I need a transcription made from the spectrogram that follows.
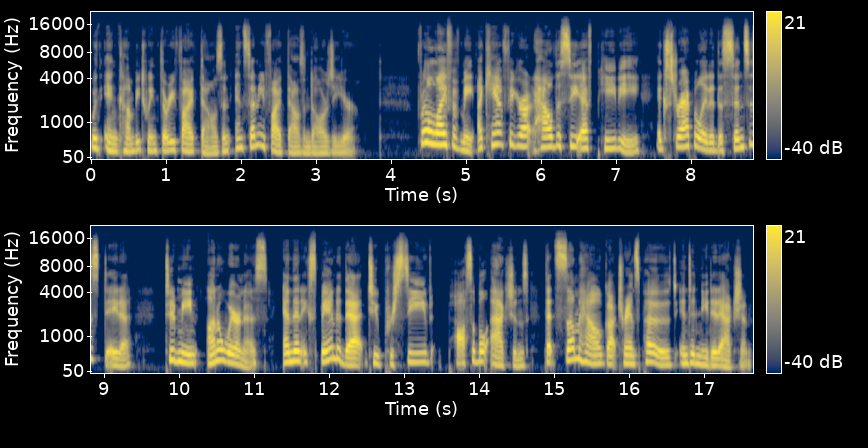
with income between $35,000 and $75,000 a year. For the life of me, I can't figure out how the CFPB extrapolated the census data to mean unawareness and then expanded that to perceived possible actions that somehow got transposed into needed action.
